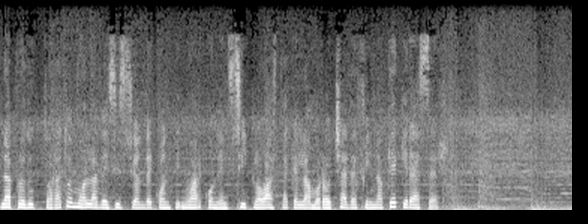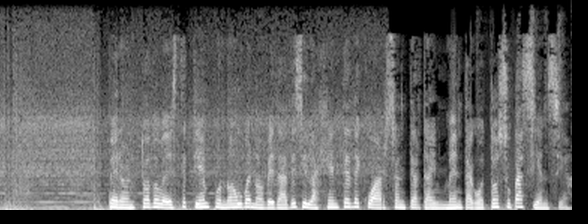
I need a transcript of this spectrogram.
la productora tomó la decisión de continuar con el ciclo hasta que la morocha defina qué quiere hacer. Pero en todo este tiempo no hubo novedades y la gente de Quartz Entertainment agotó su paciencia.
